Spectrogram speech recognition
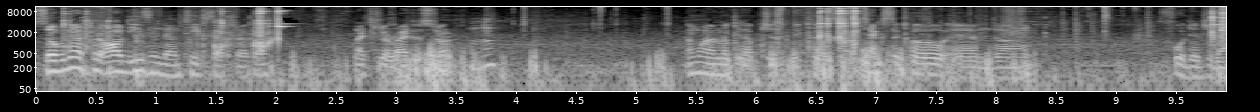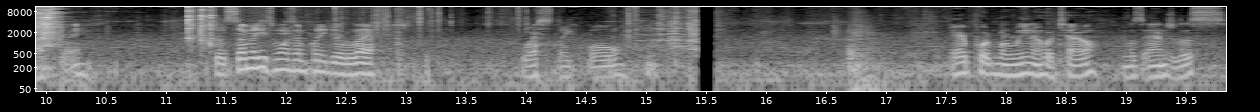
So we're gonna put all these in the antique section, okay? Like to the right of the store. Mm -hmm. I'm gonna look it up just because it's Texaco and um, four-digit ashtray. So some of these ones I'm putting to the left. Westlake Bowl. Airport Marina Hotel, Los Angeles.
